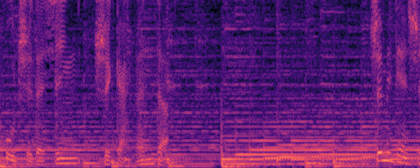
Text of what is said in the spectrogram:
护持的心是感恩的。生命电视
